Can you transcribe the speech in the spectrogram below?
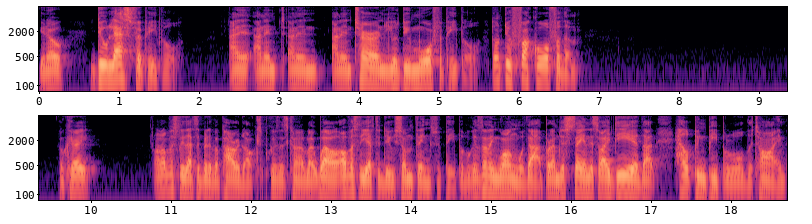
You know, do less for people. And, and, in, and, in, and in turn, you'll do more for people. Don't do fuck all for them. Okay? And obviously, that's a bit of a paradox because it's kind of like, well, obviously, you have to do some things for people because there's nothing wrong with that. But I'm just saying, this idea that helping people all the time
